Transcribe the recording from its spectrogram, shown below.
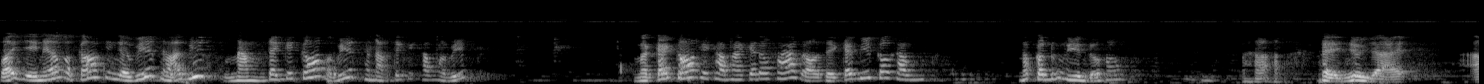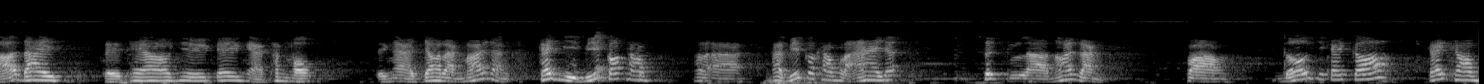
bởi vì nếu mà có cái người biết thì hỏi biết nằm trên cái có mà biết hay nằm trên cái không mà biết. Mà cái có cái không hai cái đó phá rồi thì cái biết có không nó có đứng yên được không? À, thì như vậy ở đây thì theo như cái ngài thanh mục thì ngài cho rằng nói rằng cái gì biết có không là hay biết có không là ai đó? Tức là nói rằng còn đối với cái có cái không?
